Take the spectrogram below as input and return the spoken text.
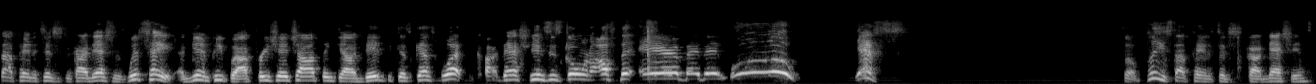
stop paying attention to Kardashians. Which, hey, again, people, I appreciate y'all. I think y'all did because guess what? Kardashians is going off the air, baby. Woo! Yes. So please stop paying attention to Kardashians.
